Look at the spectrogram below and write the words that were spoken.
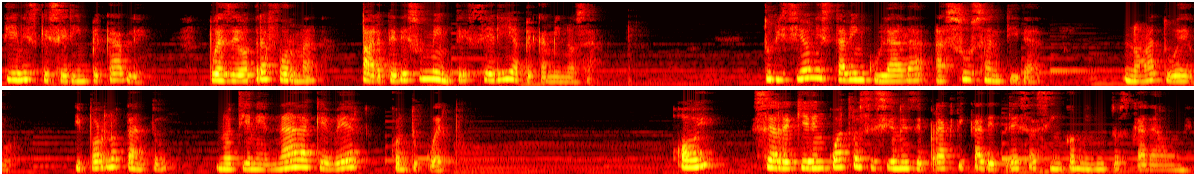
tienes que ser impecable, pues de otra forma parte de su mente sería pecaminosa. Tu visión está vinculada a su santidad, no a tu ego, y por lo tanto no tiene nada que ver con tu cuerpo. Hoy se requieren cuatro sesiones de práctica de 3 a 5 minutos cada una.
